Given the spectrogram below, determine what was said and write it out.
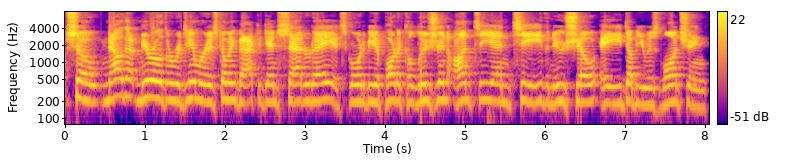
So now that Miro the Redeemer is coming back again Saturday, it's going to be a part of Collision on TNT, the new show AEW is launching.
